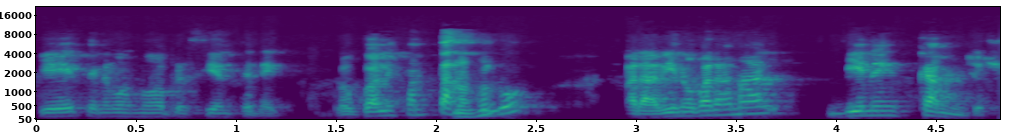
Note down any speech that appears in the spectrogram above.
que tenemos nuevo presidente electo, lo cual es fantástico, para bien o para mal, vienen cambios.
